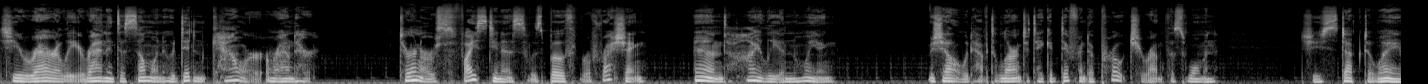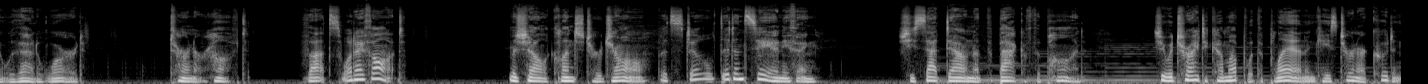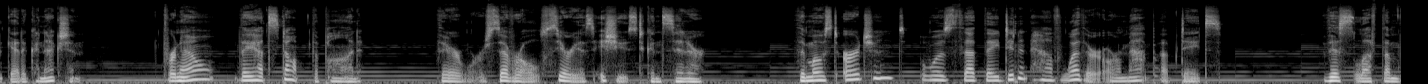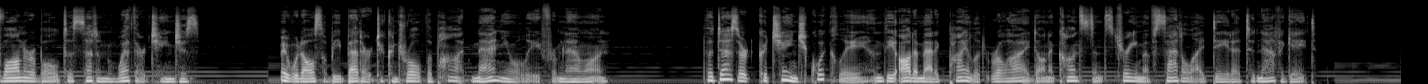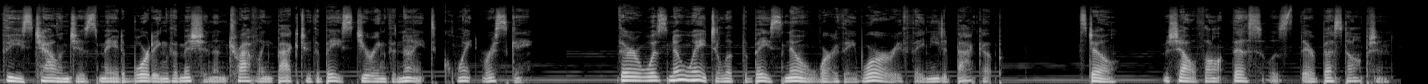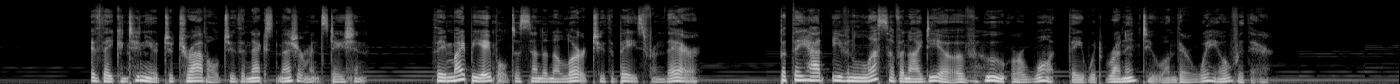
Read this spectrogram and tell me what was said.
She rarely ran into someone who didn't cower around her. Turner's feistiness was both refreshing and highly annoying. Michelle would have to learn to take a different approach around this woman. She stepped away without a word. Turner huffed. That's what I thought. Michelle clenched her jaw, but still didn't say anything. She sat down at the back of the pod she would try to come up with a plan in case Turner couldn't get a connection. For now, they had stopped the pod. There were several serious issues to consider. The most urgent was that they didn't have weather or map updates. This left them vulnerable to sudden weather changes. It would also be better to control the pod manually from now on. The desert could change quickly, and the automatic pilot relied on a constant stream of satellite data to navigate. These challenges made aborting the mission and traveling back to the base during the night quite risky. There was no way to let the base know where they were if they needed backup. Still, Michelle thought this was their best option. If they continued to travel to the next measurement station, they might be able to send an alert to the base from there, but they had even less of an idea of who or what they would run into on their way over there.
